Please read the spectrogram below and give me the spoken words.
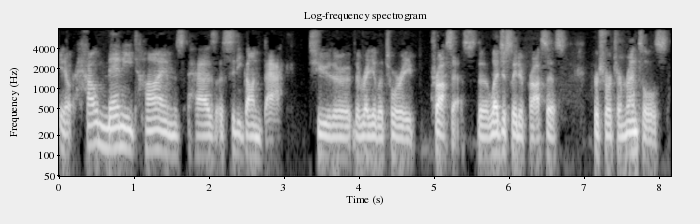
you know, how many times has a city gone back to the, the regulatory process, the legislative process for short-term rentals?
